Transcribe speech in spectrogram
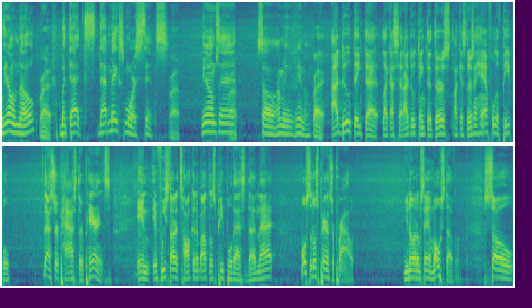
We don't know, Right. but that's that makes more sense. Right. You know what I'm saying? Right. So I mean, you know, Right. I do think that, like I said, I do think that there's, like I said, there's a handful of people that surpass their parents, and if we started talking about those people that's done that, most of those parents are proud. You know what I'm saying? Most of them. So,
